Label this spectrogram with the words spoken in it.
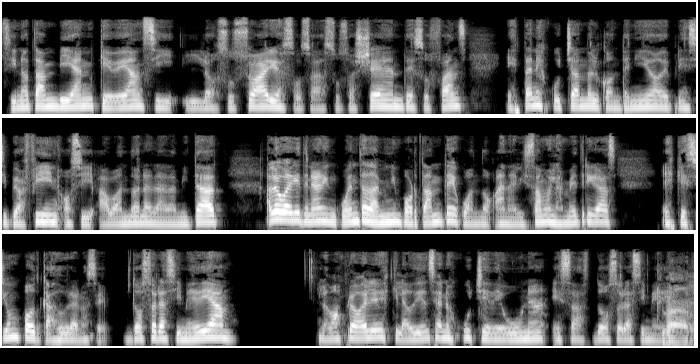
sino también que vean si los usuarios, o sea, sus oyentes, sus fans, están escuchando el contenido de principio a fin o si abandonan a la mitad. Algo que hay que tener en cuenta también importante cuando analizamos las métricas es que si un podcast dura, no sé, dos horas y media, lo más probable es que la audiencia no escuche de una esas dos horas y media. Claro.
